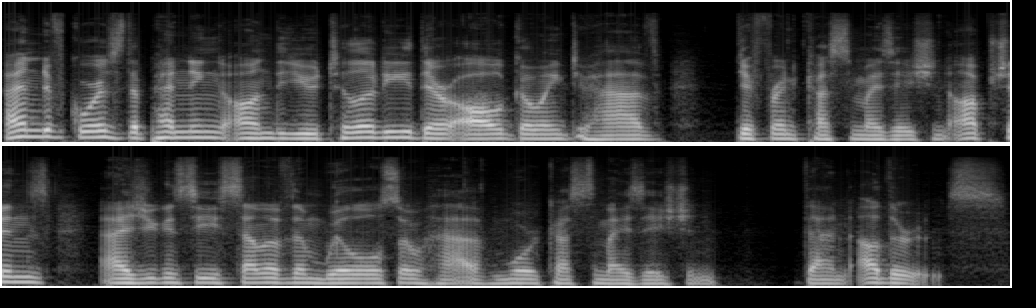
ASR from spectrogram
And of course, depending on the utility, they're all going to have different customization options. As you can see, some of them will also have more customization than others.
